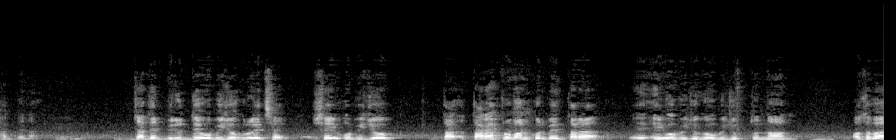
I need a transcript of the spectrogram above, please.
থাকবে না। যাদের বিরুদ্ধে অভিযোগ রয়েছে, সেই অভিযোগ তারা প্রমাণ করবেন তারা এই অভিযোগে অভিযুক্ত নন। অথবা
